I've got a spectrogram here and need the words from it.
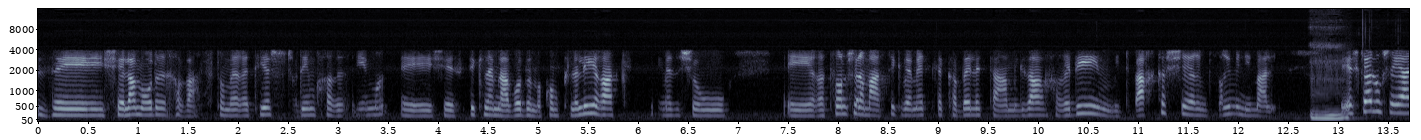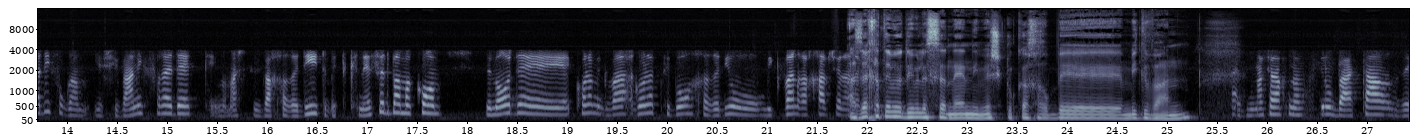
זו שאלה מאוד רחבה. זאת אומרת, יש עובדים חרדים אה, שהספיק להם לעבוד במקום כללי, רק עם איזשהו... אה, רצון של המעסיק באמת לקבל את המגזר החרדי עם מטבח כשר, עם דברים מינימליים. Mm-hmm. ויש כאלו שיעדיפו גם ישיבה נפרדת, ממש סביבה חרדית, בית כנסת במקום. זה מאוד, אה, כל המגוון, כל הציבור החרדי הוא מגוון רחב של אנשים. אז איך אתם יודעים לסנן אם יש כל כך הרבה מגוון? אז מה שאנחנו עשינו באתר זה,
